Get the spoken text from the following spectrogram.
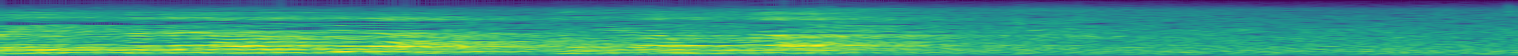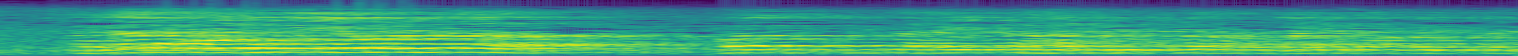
ಪ್ರೈವೇಟ್ ಸರ್ಕಾರ ಆಗೋದಿಲ್ಲ ಹದಿನೊಂದು ದಿವಸ ಸರ್ಕಾರ ಹೋಗಿ ಅವರಲ್ಲ ಐದು ಆರು ದಿವಸ ಬಾಯಿ ಮಾಡಬೇಕು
